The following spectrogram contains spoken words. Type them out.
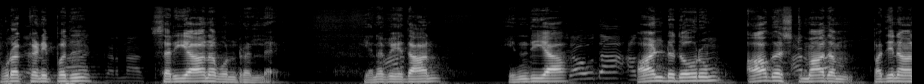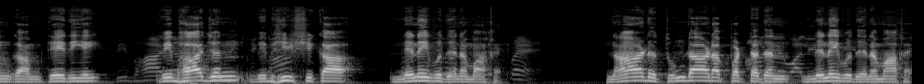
புறக்கணிப்பது சரியான ஒன்றல்ல. எனவேதான் இந்தியா ஆண்டுதோறும் ஆகஸ்ட் மாதம் பதினான்காம் தேதியை விபாஜன் விபீஷிகா நினைவு தினமாக நாடு துண்டாடப்பட்டதன் நினைவு தினமாக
